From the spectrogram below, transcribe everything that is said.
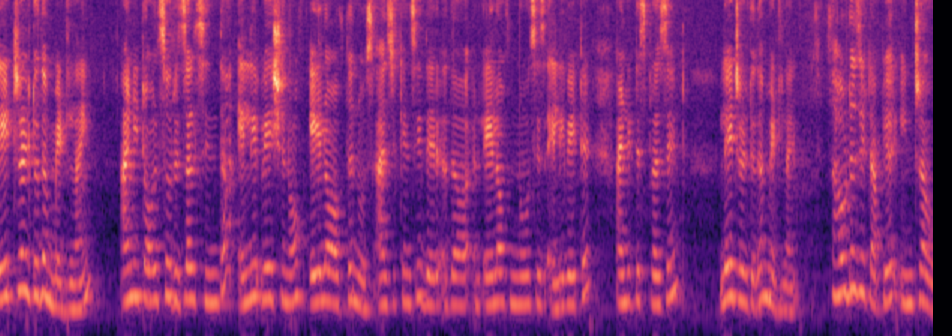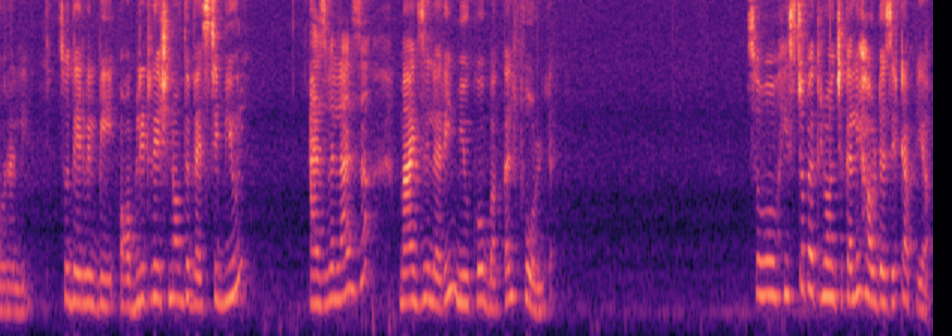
lateral to the midline and it also results in the elevation of ala of the nose. As you can see there the ala of nose is elevated and it is present lateral to the midline. So how does it appear intraorally? So there will be obliteration of the vestibule as well as the maxillary mucobuccal fold. So histopathologically how does it appear?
